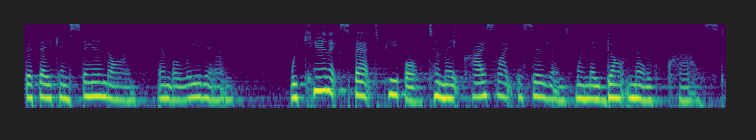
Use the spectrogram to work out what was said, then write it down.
that they can stand on and believe in. We can't expect people to make Christ like decisions when they don't know Christ.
